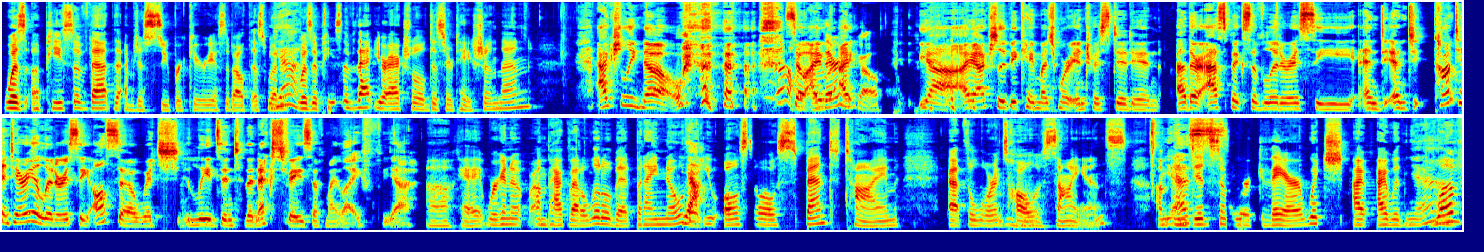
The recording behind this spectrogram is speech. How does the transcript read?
Was a piece of that, that I'm just super curious about this. What yeah. was a piece of that your actual dissertation then? Actually, no. So I, there you I, go. yeah, I actually became much more interested in other aspects of literacy and and content area literacy also, which leads into the next phase of my life. Yeah. Okay, we're gonna unpack that a little bit, but I know yeah. that you also spent time at the Lawrence mm-hmm. Hall of Science um, yes. and did some work there, which I, I would yeah. love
